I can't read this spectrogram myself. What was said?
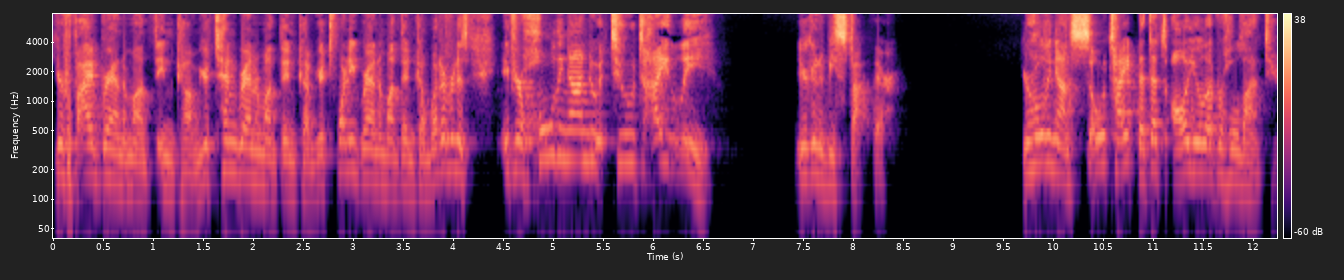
your five grand a month income, your 10 grand a month income, your 20 grand a month income, whatever it is, if you're holding on to it too tightly, you're going to be stuck there. You're holding on so tight that that's all you'll ever hold on to.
